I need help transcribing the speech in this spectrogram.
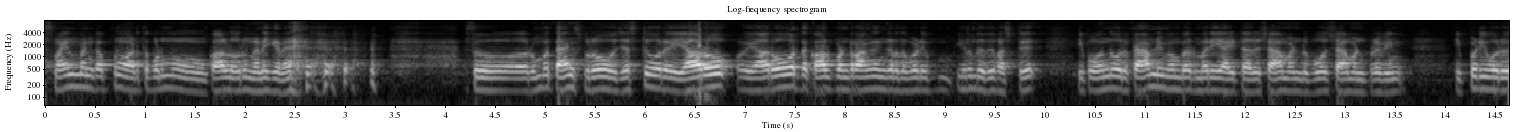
ஸ்மைல் மேனுக்கு அப்புறம் அடுத்த படமும் கால் வரும்னு நினைக்கிறேன். ஸோ ரொம்ப தேங்க்ஸ் ப்ரோ ஜஸ்ட் ஒரு யாரோ யாரோ ஒருத்த கால் பண்ணுறாங்கங்கிறத படி இருந்தது ஃபஸ்ட்டு இப்போ வந்து ஒரு ஃபேமிலி மெம்பர் மாதிரி ஆகிட்டார் ஷாம் அண்ட் போஸ் ஷாம் அண்ட் பிரவீன் இப்படி ஒரு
